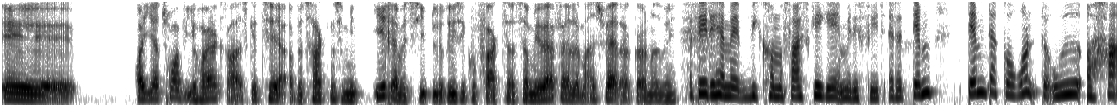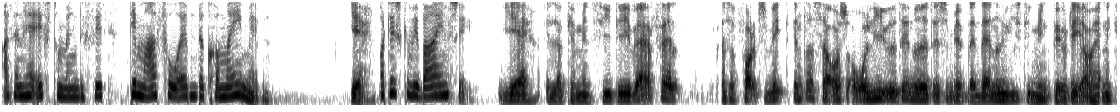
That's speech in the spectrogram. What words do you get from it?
Øh, og jeg tror, vi i højere grad skal til at betragte den som en irreversibel risikofaktor, som i hvert fald er meget svært at gøre noget ved. Og det er det her med, at vi kommer faktisk ikke af med det fedt. Altså dem, dem, der går rundt derude og har den her ekstra mængde fedt, det er meget få af dem, der kommer af med dem. Ja, Og det skal vi bare indse. Ja, eller kan man sige, det er i hvert fald, altså folks vægt ændrer sig også over livet, det er noget af det, som jeg blandt andet viste i min phd afhandling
